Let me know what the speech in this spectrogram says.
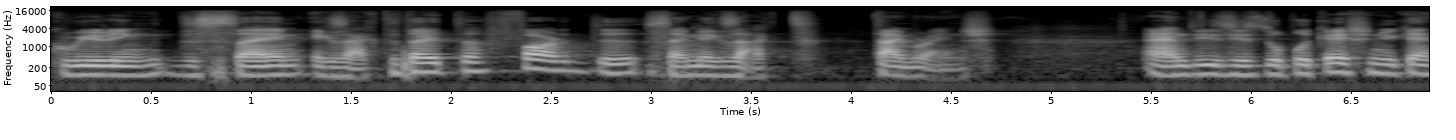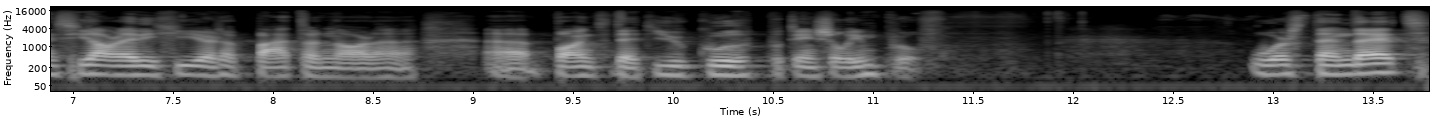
querying the same exact data for the same exact time range. And this is duplication. You can see already here a pattern or a, a point that you could potentially improve. Worse than that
